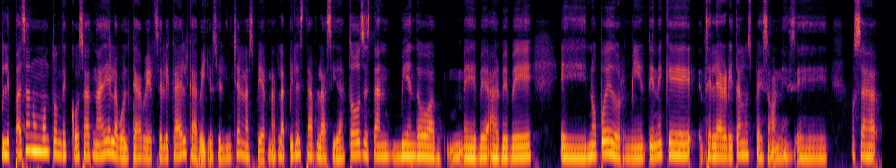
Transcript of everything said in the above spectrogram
le pasan un montón de cosas, nadie la voltea a ver, se le cae el cabello, se le hinchan las piernas, la piel está flácida, todos están viendo eh, al bebé, eh, no puede dormir, tiene que, se le agrietan los pezones, eh, o sea,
